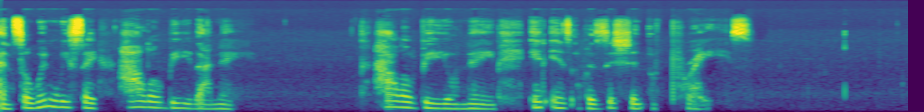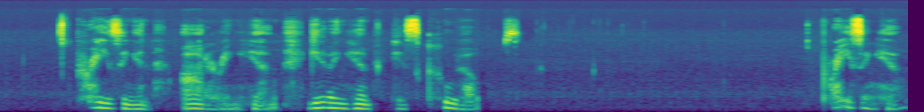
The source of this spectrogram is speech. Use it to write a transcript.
And so when we say, Hallowed be thy name, hallowed be your name, it is a position of praise praising and honoring him, giving him his kudos, praising him.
